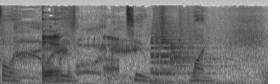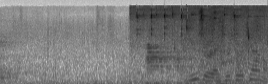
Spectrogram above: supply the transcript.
Four, Really? three, two, one. User entered your channel.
